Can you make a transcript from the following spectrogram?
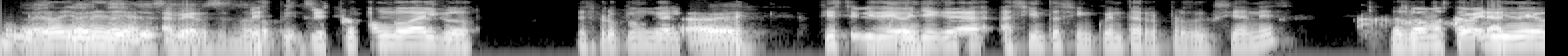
pendejada y media. sí A a ver, veces no les, lo pienso. les propongo algo. Les propongo algo. A A ver, Si este video ¿qué? llega a 150 reproducciones, nos vamos a ¿Cuál ver a video,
